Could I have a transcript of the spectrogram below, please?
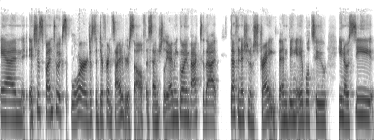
And it's just fun to explore just a different side of yourself, essentially. I mean, going back to that definition of strength and being able to, you know, see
